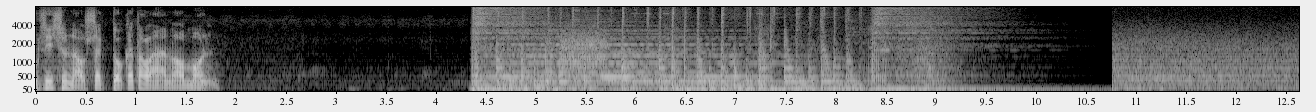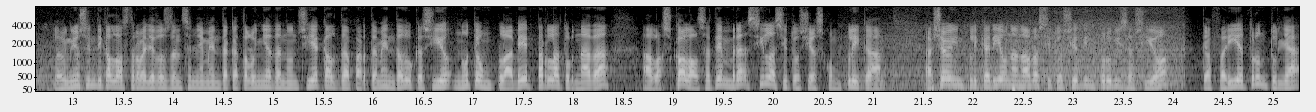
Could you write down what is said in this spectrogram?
posicionar el sector català en el món. La Unió Sindical dels Treballadors d'Ensenyament de Catalunya denuncia que el Departament d'Educació no té un pla B per la tornada a l'escola al setembre si la situació es complica. Això implicaria una nova situació d'improvisació que faria trontollar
